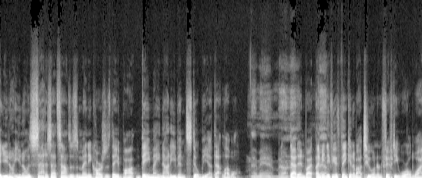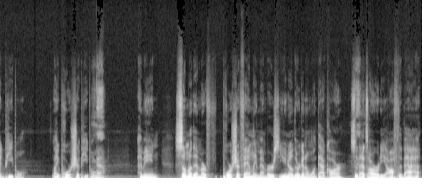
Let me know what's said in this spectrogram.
And you know, you know, as sad as that sounds, as many cars as they bought, they may not even still be at that level. I mean, I That invite. I mean, if you're thinking about 250 worldwide people, like Porsche people, Yeah. I mean, some of them are Porsche family members. You know, they're going to want that car, so that's already off the bat.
